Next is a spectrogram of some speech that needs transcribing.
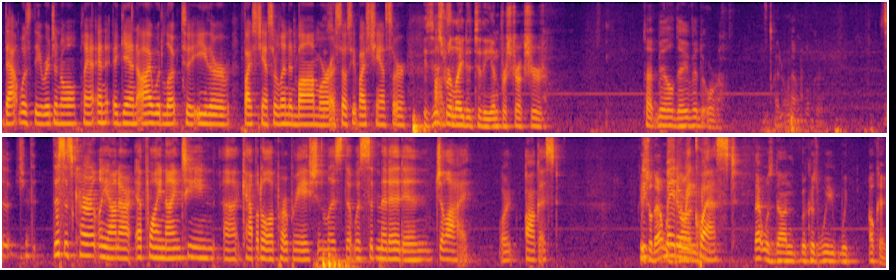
That was the original plan. And again, I would look to either Vice Chancellor Lindenbaum or Associate Vice Chancellor. Is this Thompson. related to the infrastructure type bill, David, or? I don't know. So th- this is currently on our FY19 uh, capital appropriation list that was submitted in July or August. Okay, so We that was made a request. That was done because we, we, okay,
